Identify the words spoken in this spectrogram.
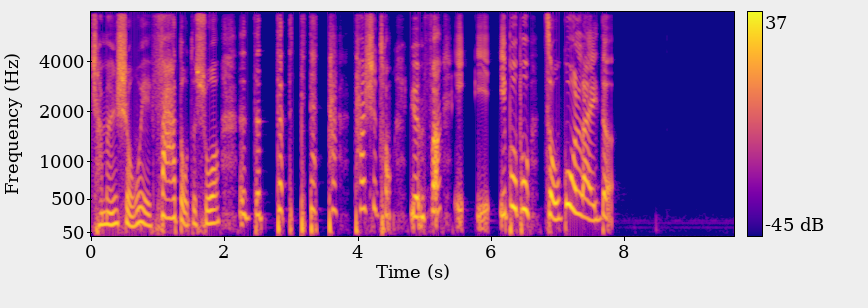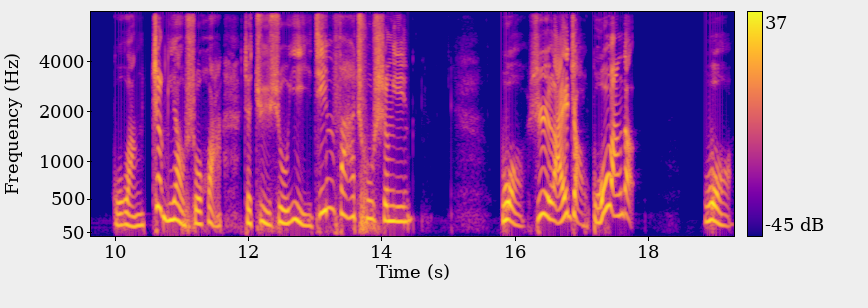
城门守卫发抖的说：“呃，他他他他他他是从远方一一一步步走过来的。”国王正要说话，这巨树已经发出声音：“我是来找国王的。”我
